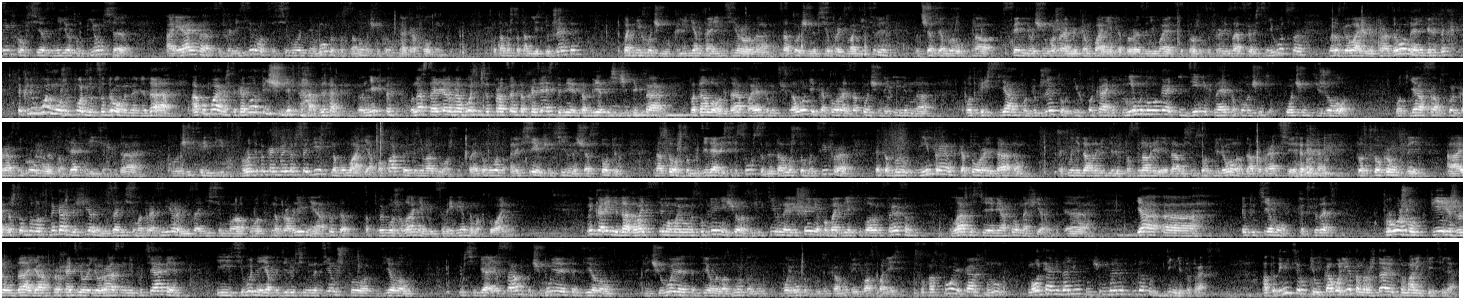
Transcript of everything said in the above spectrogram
цифру, все за нее тут бьемся, а реально цифровизироваться сегодня могут в основном очень крупные агрохолдинги. Потому что там есть бюджеты, под них очень клиентоориентированно заточены все производители. Вот сейчас я был на стенде очень уважаемой компании, которая занимается тоже цифровизацией растениеводства. Мы разговаривали про дроны, и они говорят, так, так любой может пользоваться дронами, да. Окупаемость какая? Ну, тысячи гектар, да. Некто, у нас, наверное, 80% хозяйств имеют там 2000 гектар потолок, да, поэтому технологии, которые заточены именно под крестьян по бюджету, их пока немного, и денег на это получить очень тяжело. Вот я сам сколько раз не пробовал там, взять лизинг, да, получить кредит. Вроде бы как бы это все есть на бумаге, а по факту это невозможно. Поэтому вот Алексей очень сильно сейчас топит на то, чтобы выделялись ресурсы для того, чтобы цифра, это был не тренд, который, да, там, как мы недавно видели в постановлении, да, 800 миллионов, да, потратьте, тот, кто крупный, а это чтобы было на каждой ферме, независимо от размера, независимо от направления, а только от твоего желания быть современным, актуальным. Ну и, коллеги, да, давайте тема моего выступления еще раз. Эффективное решение по борьбе с тепловым стрессом, влажностью и аммиаком на ферме. Э, я э, эту тему, так сказать, прожил, пережил, да, я проходил ее разными путями. И сегодня я поделюсь именно тем, что делал у себя я сам, почему я это делал, для чего я это делаю, возможно, ну, мой опыт будет кому-то из вас полезен. Сухостое, кажется, ну, молока не дает, ничего не дает, куда тут деньги-то тратить? А поднимите руки, у кого летом рождаются маленькие теля.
